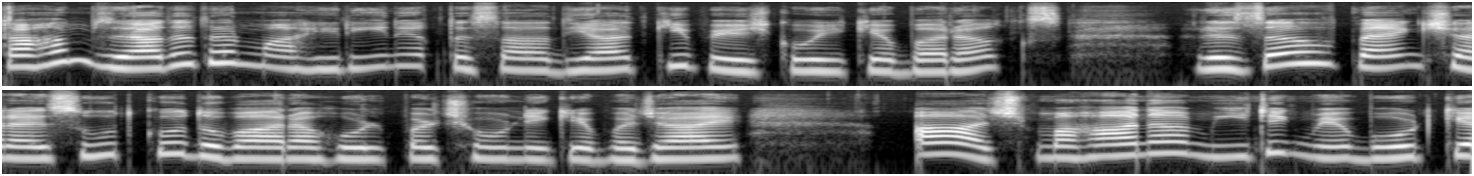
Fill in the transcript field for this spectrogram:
تاہم زیادہ تر ماہرین اقتصادیات کی پیشگوئی کے برعکس ریزرو بینک شرح سود کو دوبارہ ہولڈ پر چھوڑنے کے بجائے آج ماہانہ میٹنگ میں بورڈ کے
